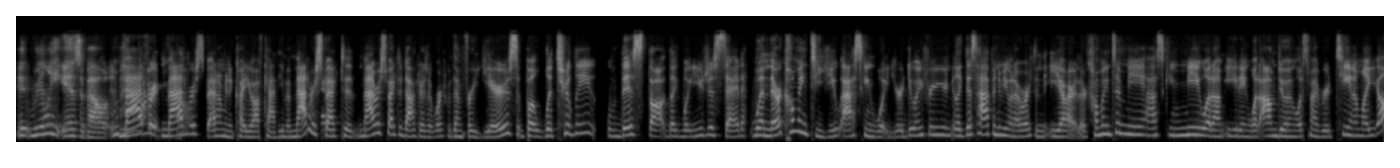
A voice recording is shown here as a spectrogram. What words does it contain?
it really is about mad, re- mad respect. I'm going to cut you off, Kathy, but mad respect to mad respect to doctors. I worked with them for years, but literally, this thought, like what you just said, when they're coming to you asking what you're doing for you, like this happened to me when I worked in the ER. They're coming to me asking me what I'm eating, what I'm doing, what's my routine routine. I'm like, y'all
